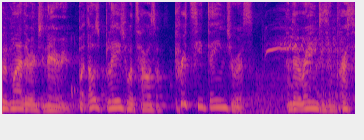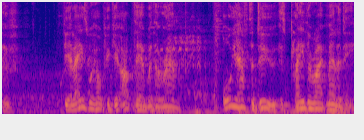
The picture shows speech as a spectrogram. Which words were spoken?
To admire their engineering, but those Blazeward towers are pretty dangerous, and their range is impressive. The allays will help you get up there with a ramp. All you have to do is play the right melody.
